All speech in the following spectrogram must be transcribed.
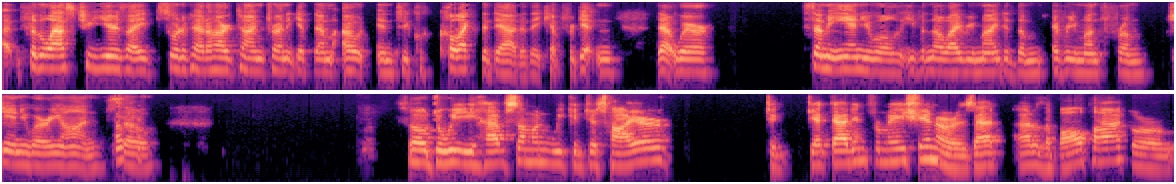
uh, for the last two years i sort of had a hard time trying to get them out and to collect the data they kept forgetting that we're semi-annual even though i reminded them every month from january on so So do we have someone we could just hire to get that information or is that out of the ballpark or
